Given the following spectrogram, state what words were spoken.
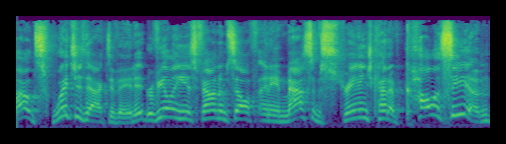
loud switch is activated, revealing he has found himself in a massive, strange kind of coliseum,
